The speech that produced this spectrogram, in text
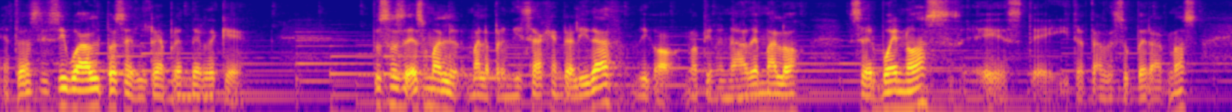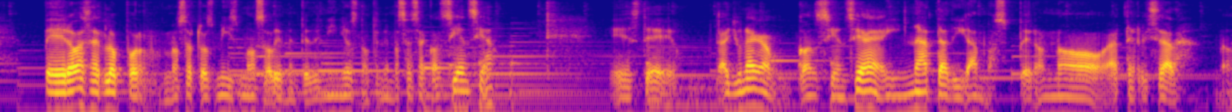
Entonces es igual pues el reaprender de que pues es un mal, mal, aprendizaje en realidad, digo, no tiene nada de malo ser buenos este, y tratar de superarnos, pero hacerlo por nosotros mismos, obviamente de niños no tenemos esa conciencia, este, hay una conciencia innata, digamos, pero no aterrizada, ¿no?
